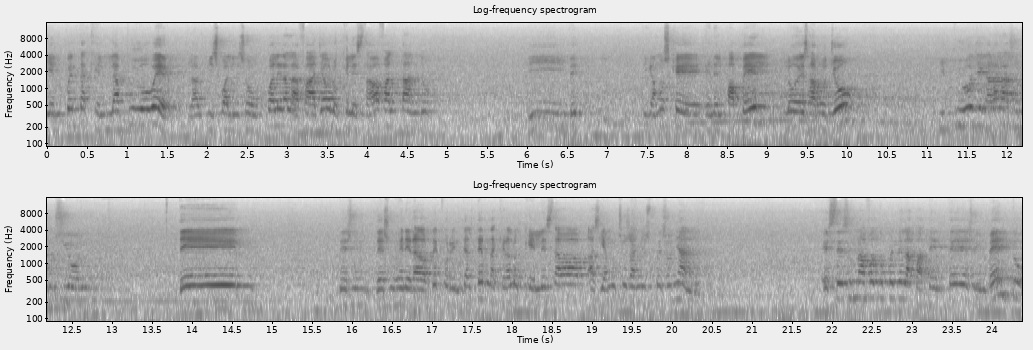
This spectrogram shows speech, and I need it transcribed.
y él cuenta que él la pudo ver, la visualizó cuál era la falla o lo que le estaba faltando y digamos que en el papel lo desarrolló y pudo llegar a la solución de, de, su, generador de corriente alterna, que era lo que él estaba hacía muchos años pues soñando. Esta es una foto pues de la patente de su invento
